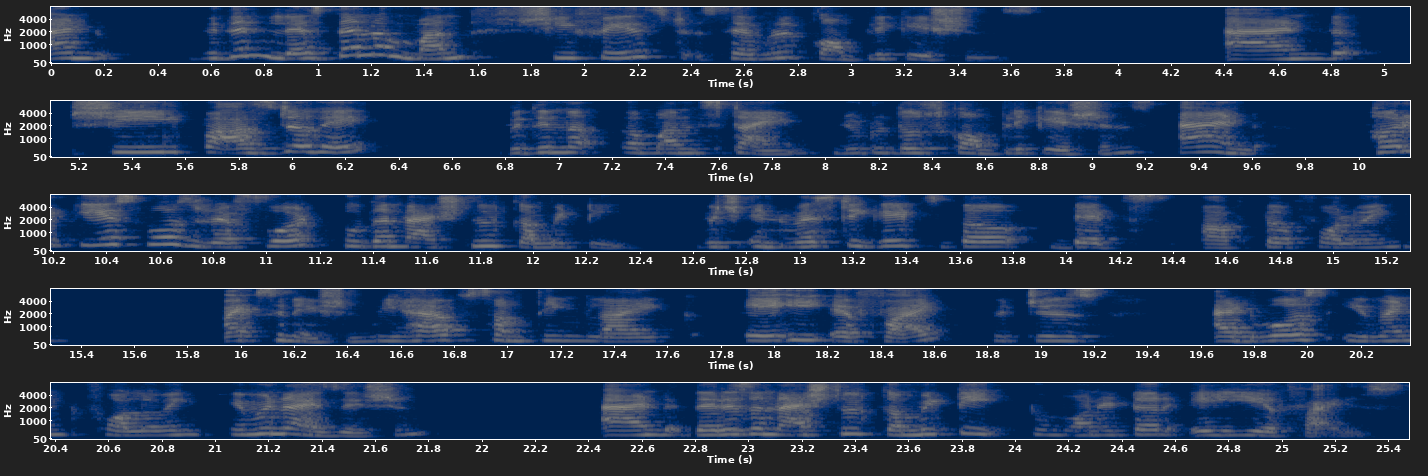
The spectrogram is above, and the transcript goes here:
And within less than a month, she faced several complications. And she passed away within a, month's time due to those complications. And her case was referred to the National Committee, which investigates the deaths after following vaccination. We have something like AEFI, which is adverse event following immunization. And there is a national committee to monitor AEFIs.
